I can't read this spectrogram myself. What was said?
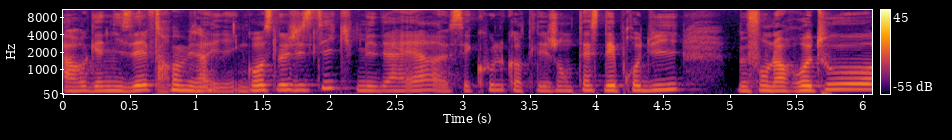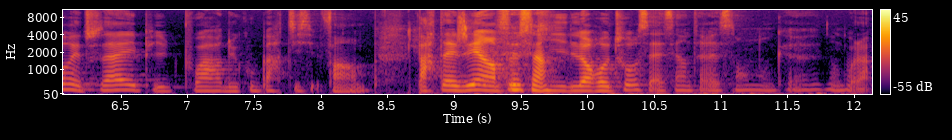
à organiser. Enfin, Trop bien. voilà, Il y a une grosse logistique, mais derrière, c'est cool quand les gens testent des produits, me font leur retour et tout ça, et puis de pouvoir du coup enfin, partager un peu ce ça. qui, leur retour, c'est assez intéressant. Donc, euh, donc voilà.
